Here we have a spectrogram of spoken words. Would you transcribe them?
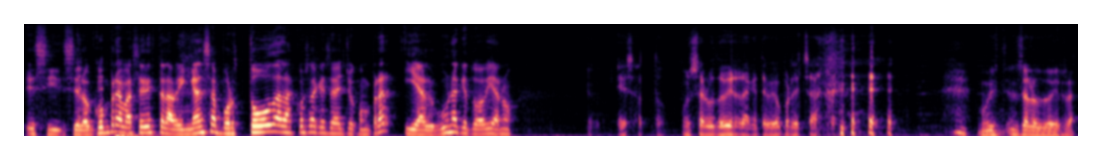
eh, si se lo compra va a ser esta la venganza por todas las cosas que se ha hecho comprar y alguna que todavía no. Exacto. Un saludo, Irra, que te veo por el chat. Un saludo, Irra.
